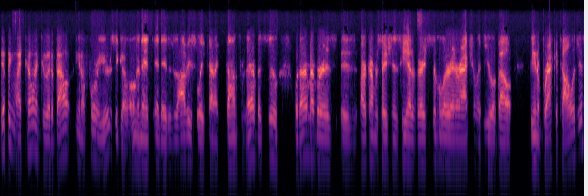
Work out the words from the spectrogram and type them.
dipping my toe into it about you know four years ago, and it and it has obviously kind of gone from there. But Stu, what I remember is is our conversation is he had a very similar interaction with you about being a bracketologist.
